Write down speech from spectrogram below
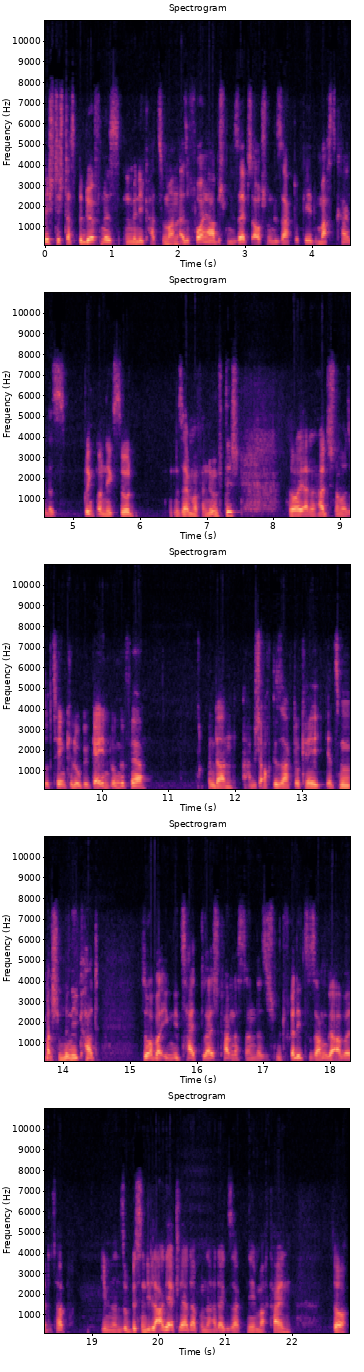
richtig das Bedürfnis, einen Minicut zu machen. Also vorher habe ich mir selbst auch schon gesagt, okay, du machst keinen, das bringt noch nichts, so sei mal vernünftig. So, ja, dann hatte ich nochmal so 10 Kilo gegained ungefähr. Und dann habe ich auch gesagt, okay, jetzt mache ich einen Minicut. So, aber irgendwie zeitgleich kam das dann, dass ich mit Freddy zusammengearbeitet habe, ihm dann so ein bisschen die Lage erklärt habe und dann hat er gesagt, nee, mach keinen. So,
